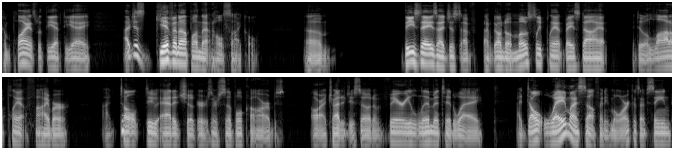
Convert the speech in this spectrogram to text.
compliance with the FDA. I've just given up on that whole cycle. Um, these days, I just I've I've gone to a mostly plant based diet. I do a lot of plant fiber. I don't do added sugars or simple carbs, or I try to do so in a very limited way. I don't weigh myself anymore because I've seen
